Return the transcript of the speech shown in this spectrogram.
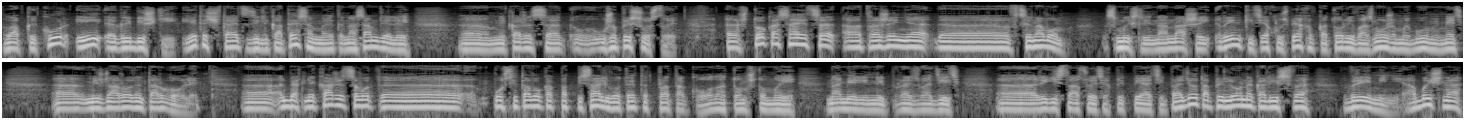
лапкой кур и э, гребешки. И это считается деликатесом, и это на самом деле, э, мне кажется, уже присутствует. Э, что касается отражения э, в ценовом смысле на нашей рынке тех успехов, которые, возможно, мы будем иметь э, в международной торговле. Э, Альберт, мне кажется, вот э, после того, как подписали вот этот протокол о том, что мы намерены производить регистрацию этих предприятий, пройдет определенное количество времени. Обычно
